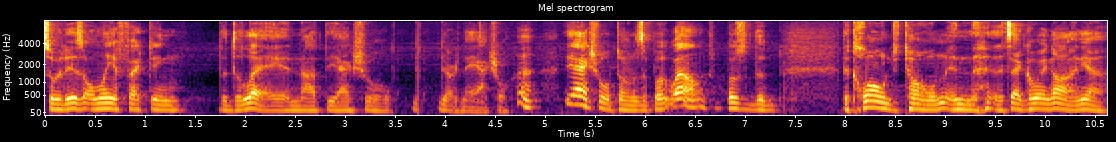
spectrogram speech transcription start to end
So it is only affecting the delay and not the actual, or the actual, the actual tone as opposed, well, as opposed to the, the cloned tone and that's going on, yeah.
